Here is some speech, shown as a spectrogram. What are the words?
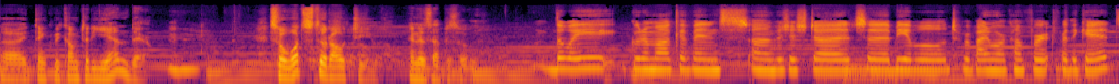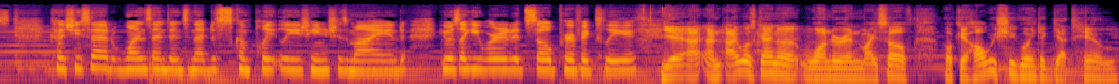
uh, I think we come to the end there. hmm So, what stood out to you in this episode? The way Guruma convinced um, Vashishta to be able to provide more comfort for the kids, because she said one sentence and that just completely changed his mind. He was like, he worded it so perfectly. Yeah, and I was kind of wondering myself, okay, how is she going to get him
